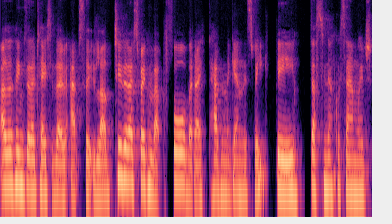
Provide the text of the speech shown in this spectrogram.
Other things that I've tasted that I've absolutely loved, two that I've spoken about before, but I had them again this week. The Dusty Knuckle sandwich.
